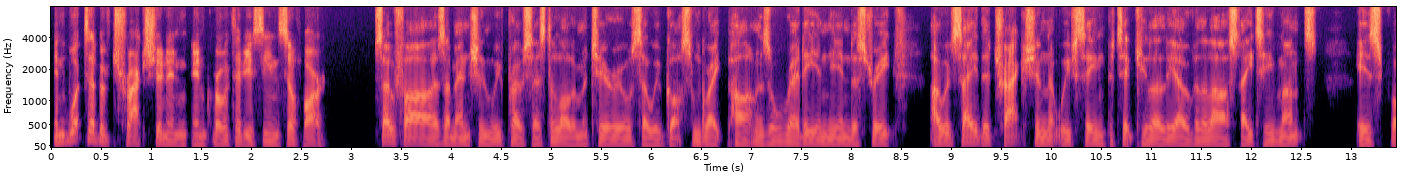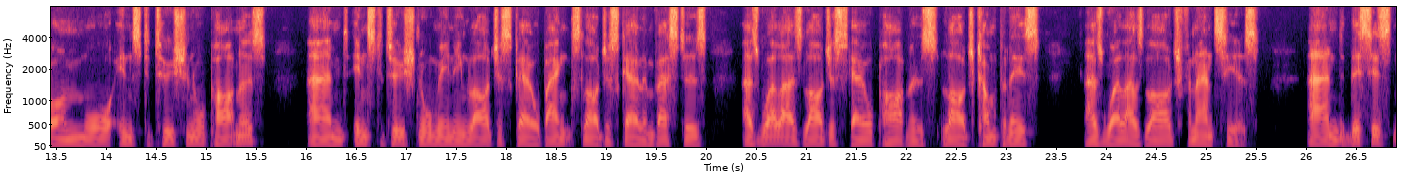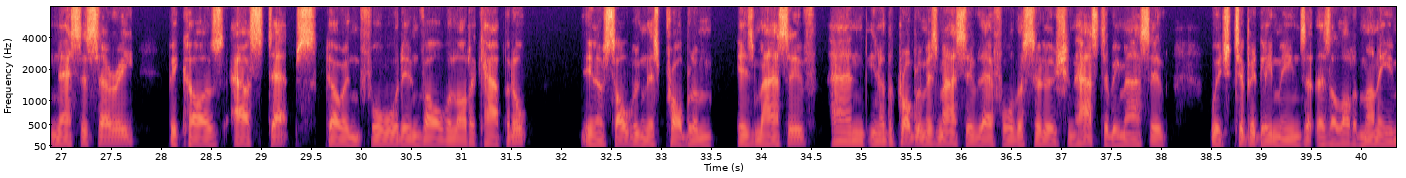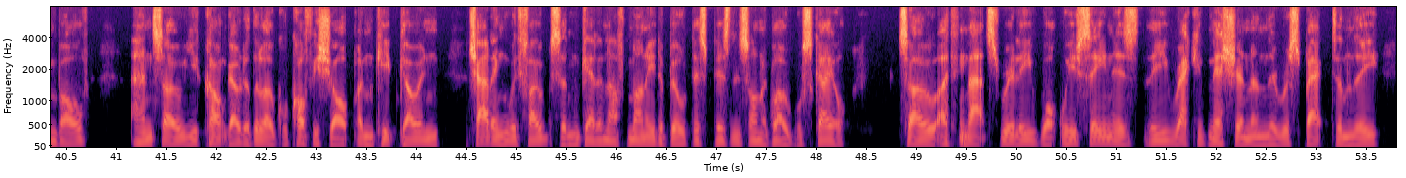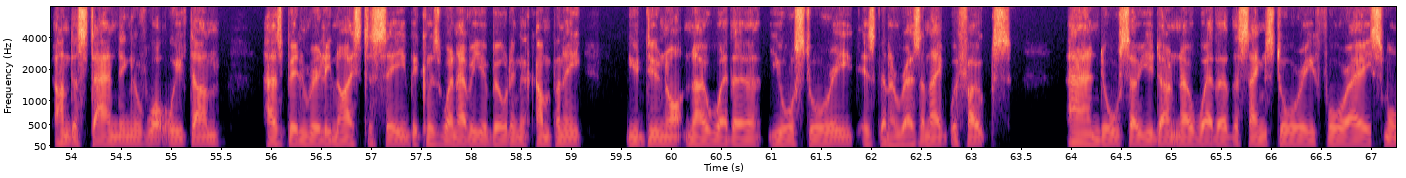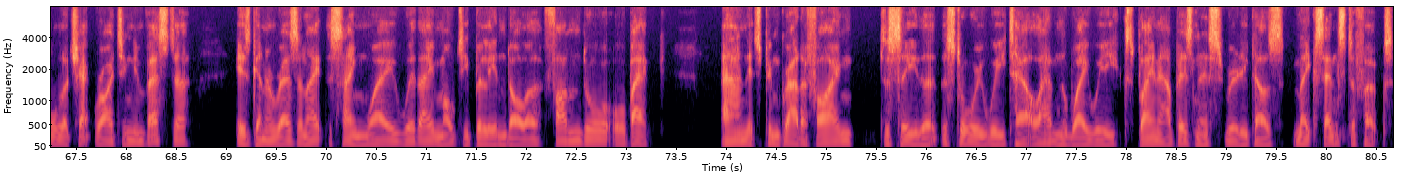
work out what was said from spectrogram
And what type of traction and, and growth have you seen so far? So far, as I mentioned, we've processed a lot of material. So we've got some great partners already in the industry. I would say the traction that we've seen, particularly over the last 18 months, is from more institutional partners and institutional, meaning larger scale banks, larger scale investors, as well as larger scale partners, large companies, as well as large financiers. And this is necessary because our steps going forward involve a lot of capital. You know, solving this problem is massive. And, you know, the problem is massive, therefore the solution has to be massive, which typically means that there's a lot of money involved. And so you can't go to the local coffee shop and keep going chatting with folks and get enough money to build this business on a global scale. So I think that's really what we've seen is the recognition and the respect and the understanding of what we've done has been really nice to see because whenever you're building a company, you do not know whether your story is going to resonate with folks. And also, you don't know whether the same story for a smaller check writing investor is going to resonate the same way with a multi billion dollar fund or, or bank. And it's been gratifying to see that the story we tell and the way we explain our business really does make sense to folks.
